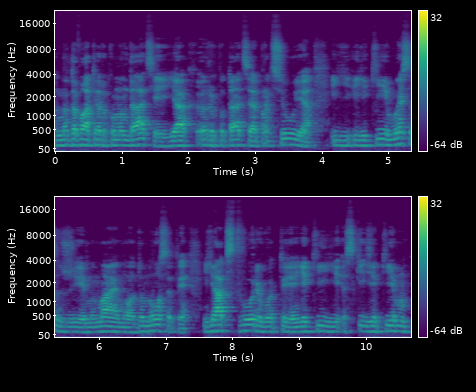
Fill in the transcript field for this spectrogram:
надавати рекомендації, як репутація працює, і які меседжі ми маємо доносити, як створювати, які, з яким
